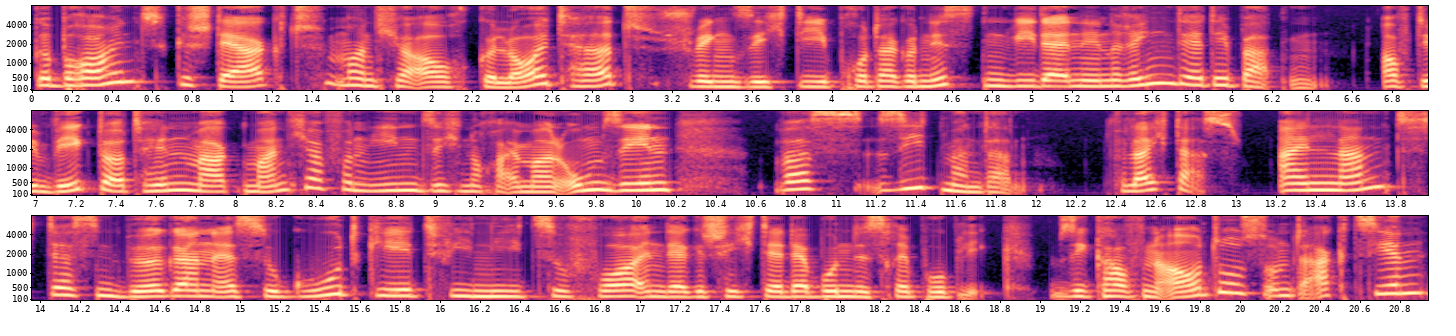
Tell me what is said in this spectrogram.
Gebräunt, gestärkt, manche auch geläutert, schwingen sich die Protagonisten wieder in den Ring der Debatten. Auf dem Weg dorthin mag mancher von ihnen sich noch einmal umsehen. Was sieht man dann? Vielleicht das. Ein Land, dessen Bürgern es so gut geht wie nie zuvor in der Geschichte der Bundesrepublik. Sie kaufen Autos und Aktien,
